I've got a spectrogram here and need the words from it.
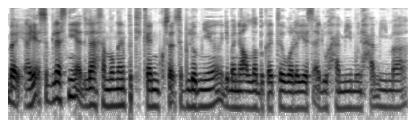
Baik, ayat 11 ni adalah sambungan petikan muka surat sebelumnya di mana Allah berkata wala yasalu hamimun hamima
